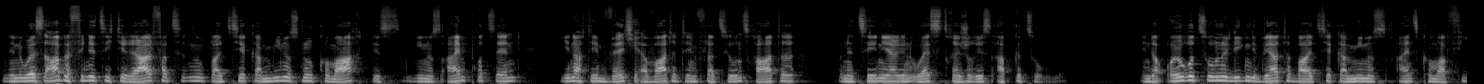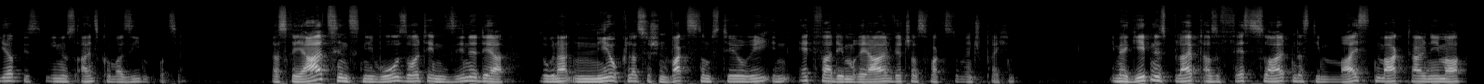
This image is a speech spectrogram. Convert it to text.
In den USA befindet sich die Realverzinsung bei ca. minus 0,8 bis minus 1 Prozent, je nachdem, welche erwartete Inflationsrate von den zehnjährigen US-Treasuries abgezogen wird. In der Eurozone liegen die Werte bei ca. minus 1,4 bis minus 1,7 Prozent. Das Realzinsniveau sollte im Sinne der sogenannten neoklassischen Wachstumstheorie in etwa dem realen Wirtschaftswachstum entsprechen. Im Ergebnis bleibt also festzuhalten, dass die meisten Marktteilnehmer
